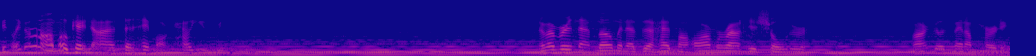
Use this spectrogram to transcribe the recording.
He's like, oh, I'm okay. Now I said, hey Mark, how you really doing? I remember in that moment as I had my arm around his shoulder, Mark goes, man, I'm hurting.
